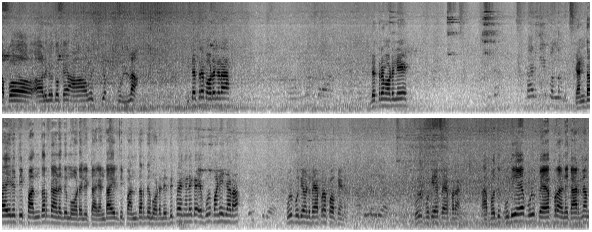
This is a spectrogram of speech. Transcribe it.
അപ്പോൾ ആളുകൾക്കൊക്കെ ആവശ്യമുള്ള ഇതെത്ര മോഡലടാ? ഇതെത്ര മോഡൽ രണ്ടായിരത്തി പന്ത്രണ്ടാണ് ഇത് മോഡൽ ഇട്ട. രണ്ടായിരത്തി പന്ത്രണ്ട് മോഡൽ ഇതിപ്പോ എങ്ങനെയൊക്കെ? ഫുൾ പണി ഇല്ലാടാ? ഫുൾ പുതിയ ഉണ്ട്. പേപ്പറൊക്കെ ഓക്കെയാണ് ഫുൾ പുതിയ പേപ്പറാണ് അപ്പോൾ ഇത് പുതിയ ഫുൾ പേപ്പറാണ് കാരണം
